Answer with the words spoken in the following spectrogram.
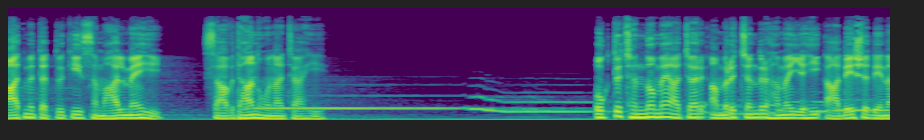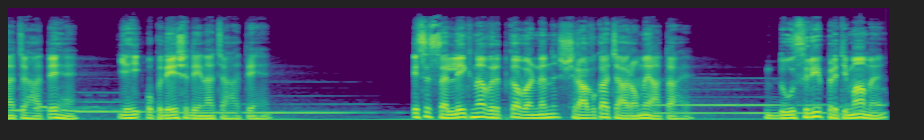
आत्म तत्व की संभाल में ही सावधान होना चाहिए। उक्त छंदों में आचार्य अमृतचंद्र हमें यही आदेश देना चाहते हैं, यही उपदेश देना चाहते हैं। इस सल्लेखना व्रत का वर्णन श्रावकाचारों में आता है। दूसरी प्रतिमा में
